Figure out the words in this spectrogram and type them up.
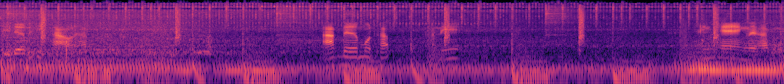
สีเดิมเป็นสีขาวนะครับ อาร์คเดิมหมดครับ อันนี้แห้งๆเลยครับผม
